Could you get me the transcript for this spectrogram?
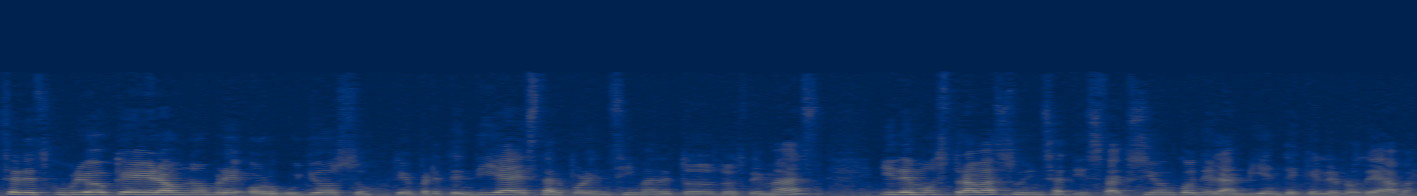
Se descubrió que era un hombre orgulloso, que pretendía estar por encima de todos los demás y demostraba su insatisfacción con el ambiente que le rodeaba.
